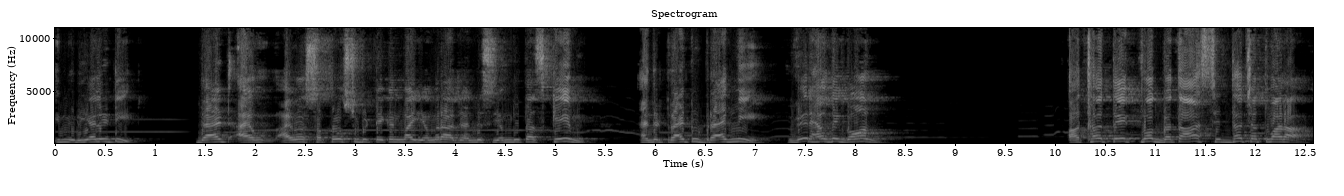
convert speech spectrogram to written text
in reality that I, I was supposed to be taken by Yamraj and this Yamdutas came and they tried to drag me. Where have they gone? Atha tekva gata siddha chatvara.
